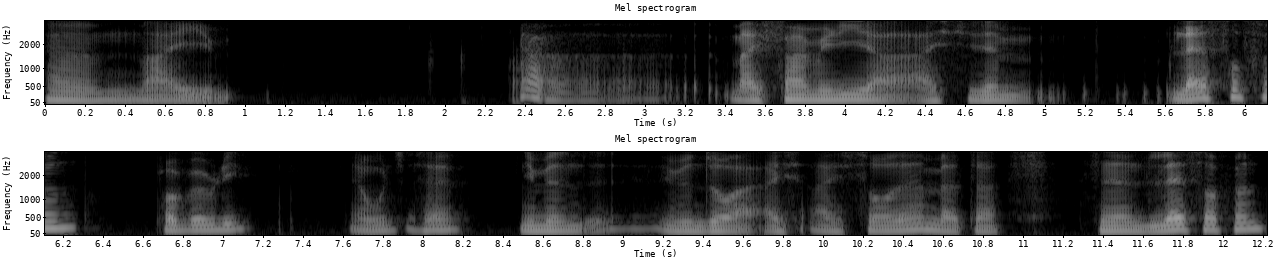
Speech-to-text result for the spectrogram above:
um, my uh, my family uh, i see them less often probably i would say even even though i, I saw them but uh, less often.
